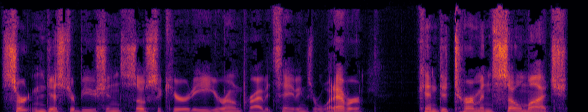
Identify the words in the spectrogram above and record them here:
certain distributions, Social Security, your own private savings, or whatever, can determine so much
